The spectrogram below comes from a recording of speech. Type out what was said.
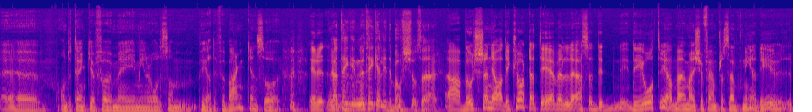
Eh, om du tänker för mig i min roll som VD för banken så är det... jag tänker, nu tänker jag lite börs och sådär. Ja, börsen, ja det är klart att det är väl, alltså det, det är återigen med, med 25% ner, det är ju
